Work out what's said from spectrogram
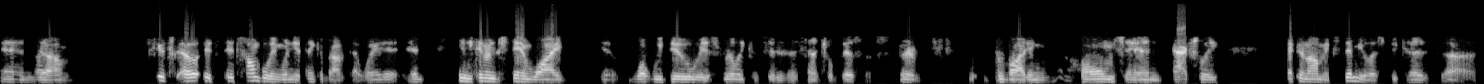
And um, it's uh, it's it's humbling when you think about it that way, and, and you can understand why you know, what we do is really considered an essential business. They're providing homes and actually economic stimulus because uh,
